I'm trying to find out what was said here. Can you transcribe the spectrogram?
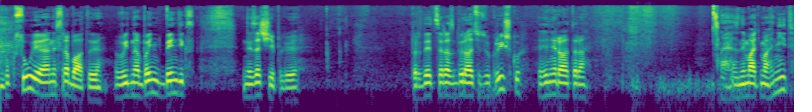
Буксує, а не срабатує. Видно, бен- бендікс не зачіплює. Придеться розбирати цю кришку генератора. Знімати магніт.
